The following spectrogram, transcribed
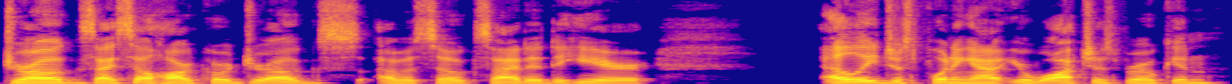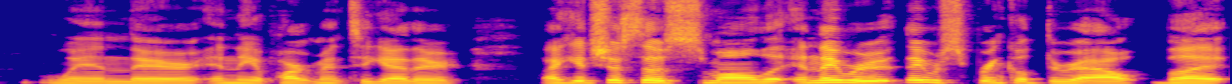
Drugs, I sell hardcore drugs. I was so excited to hear Ellie just pointing out your watch is broken when they're in the apartment together. Like it's just those small and they were they were sprinkled throughout, but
